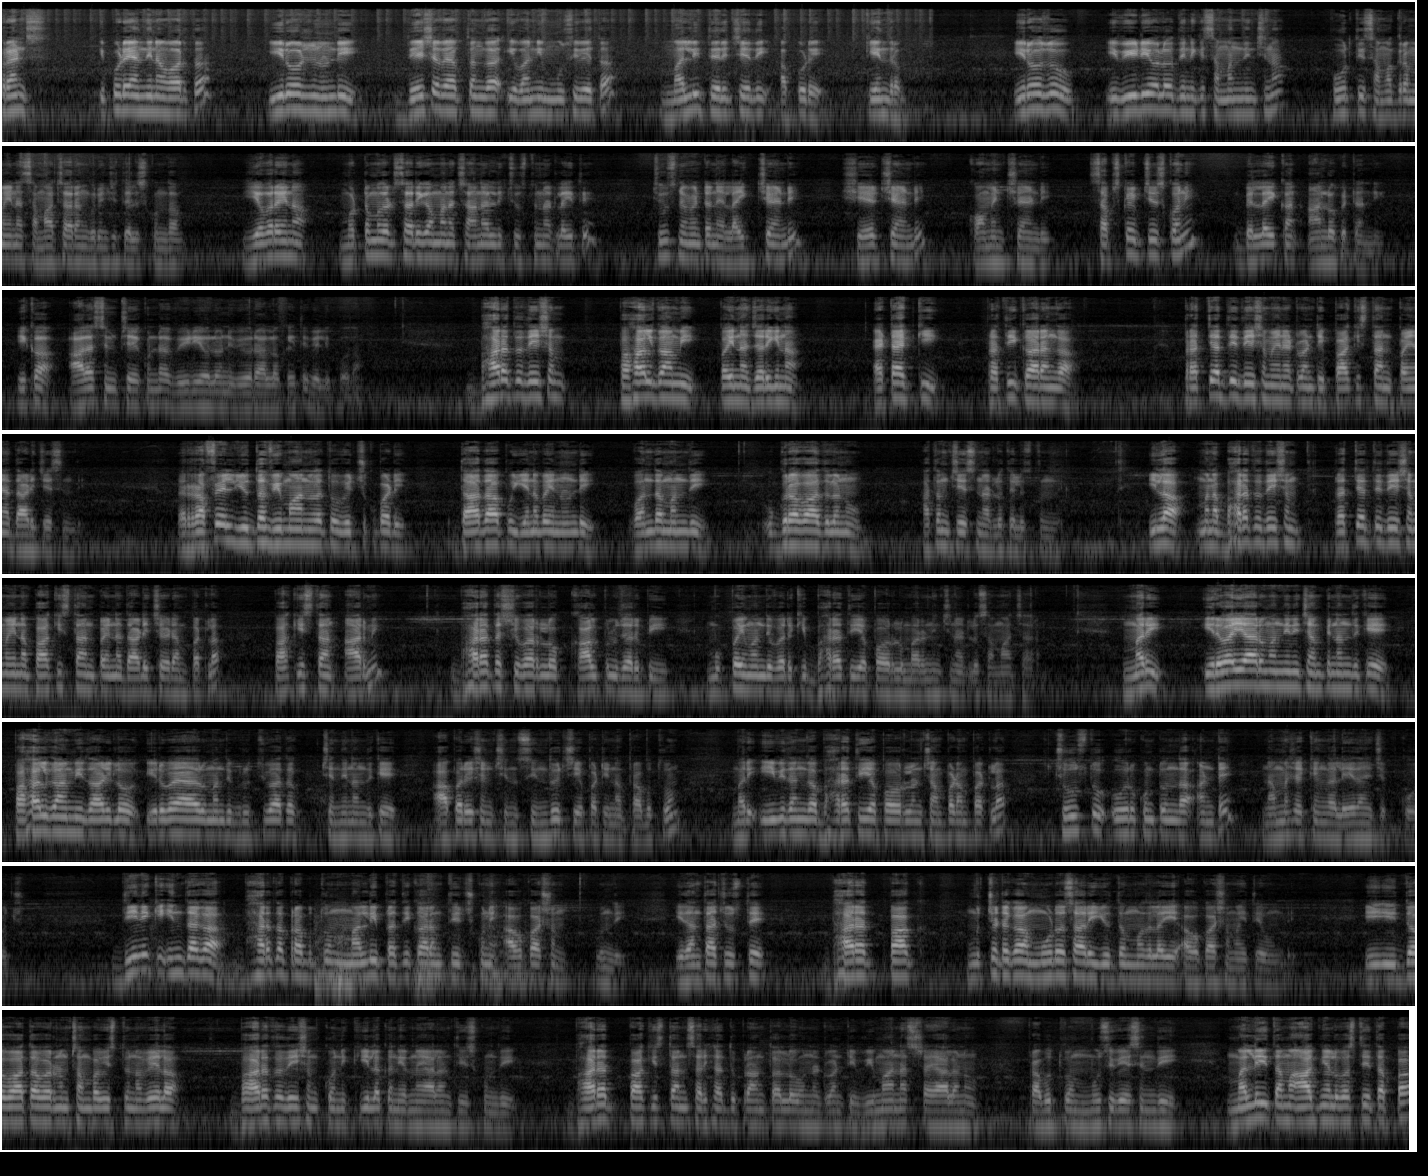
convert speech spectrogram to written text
Friends ఇప్పుడే అందిన వార్త ఈరోజు నుండి దేశవ్యాప్తంగా ఇవన్నీ మూసివేత మళ్ళీ తెరిచేది అప్పుడే కేంద్రం. ఈరోజు ఈ వీడియోలో దీనికి సంబంధించిన పూర్తి సమగ్రమైన సమాచారం గురించి తెలుసుకుందాం. ఎవరైనా మొట్టమొదటిసారిగా మన ఛానల్ని చూస్తున్నట్లయితే చూసిన వెంటనే లైక్ చేయండి షేర్ చేయండి కామెంట్ చేయండి. సబ్స్క్రైబ్ చేసుకొని బెల్ ఐకాన్ ఆన్లో పెట్టండి. ఇక ఆలస్యం చేయకుండా వీడియోలోని వివరాల్లోకి అయితే వెళ్ళిపోదాం. భారతదేశం పహల్గామి పైన జరిగిన అటాక్కి ప్రతీకారంగా ప్రత్యర్థి దేశమైనటువంటి పాకిస్తాన్ పైన దాడి చేసింది. రఫేల్ యుద్ధ విమానాలతో విరుచుకుపడి దాదాపు ఎనభై నుండి వంద మంది ఉగ్రవాదులను హతం చేసినట్లు తెలుస్తుంది. ఇలా మన భారతదేశం ప్రత్యర్థి దేశమైన పాకిస్తాన్ పైన దాడి చేయడం పట్ల పాకిస్తాన్ ఆర్మీ భారత శివర్లో కాల్పులు జరిపి ముప్పై మంది వరకు భారతీయ పౌరులు మరణించినట్లు సమాచారం. మరి ఇరవై ఆరు మందిని చంపినందుకే పహల్గామి దాడిలో ఇరవై ఆరు మంది మృత్యువాత చెందినందుకే ఆపరేషన్ సింధూర్ చేపట్టిన ప్రభుత్వం మరి ఈ విధంగా భారతీయ పౌరులను చంపడం పట్ల చూస్తూ ఊరుకుంటుందా అంటే నమ్మశక్యంగా లేదని చెప్పుకోవచ్చు. దీనికి ఇంతగా భారత ప్రభుత్వం మళ్ళీ ప్రతీకారం తీర్చుకునే అవకాశం ఉంది. ఇదంతా చూస్తే భారత్ పాక్ ముచ్చటగా మూడోసారి యుద్ధం మొదలయ్యే అవకాశం అయితే ఉంది. ఈ యుద్ధ వాతావరణం సంభవిస్తున్న వేళ భారతదేశం కొన్ని కీలక నిర్ణయాలను తీసుకుంది. భారత్ పాకిస్తాన్ సరిహద్దు ప్రాంతాల్లో ఉన్నటువంటి విమానాశ్రయాలను ప్రభుత్వం మూసివేసింది. మళ్ళీ తమ ఆజ్ఞలు వస్తే తప్ప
